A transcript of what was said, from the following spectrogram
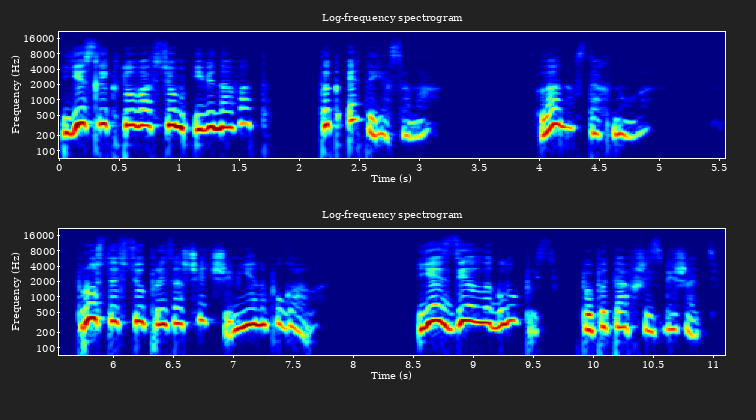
«Если кто во всем и виноват, так это я сама». Лана вздохнула. «Просто все произошедшее меня напугало. Я сделала глупость, попытавшись сбежать.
